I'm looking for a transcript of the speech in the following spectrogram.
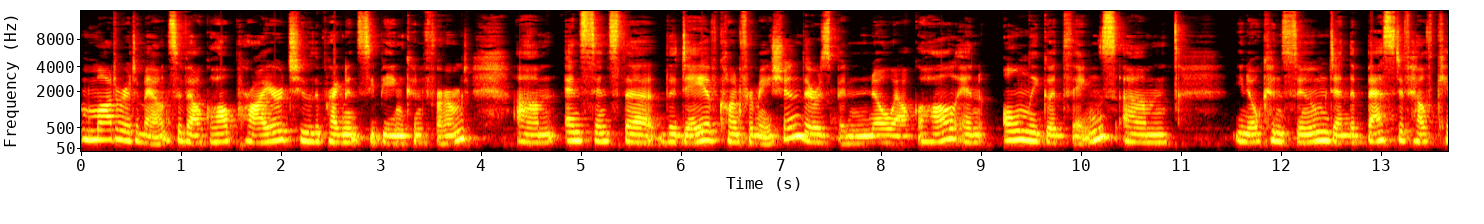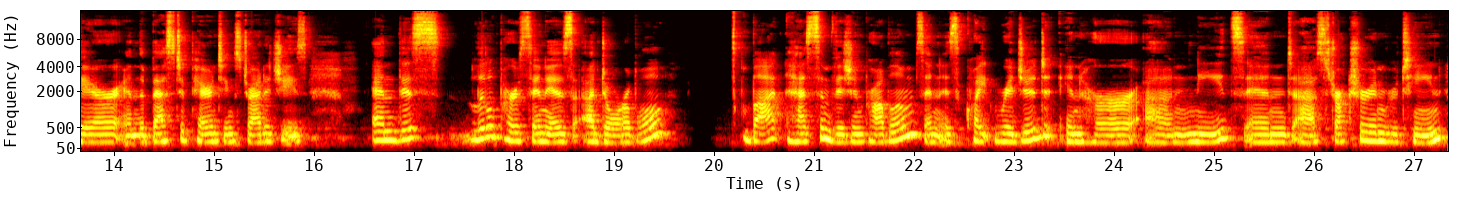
moderate amounts of alcohol prior to the pregnancy being confirmed. Um, and since the, the day of confirmation, there's been no alcohol and only good things. Um, you know, consumed and the best of healthcare and the best of parenting strategies. And this little person is adorable but has some vision problems and is quite rigid in her uh, needs and uh, structure and routine.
